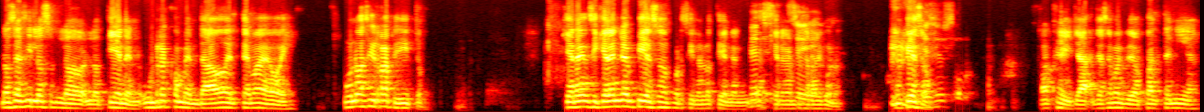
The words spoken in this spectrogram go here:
No sé si los- lo, lo tienen, un recomendado del tema de hoy. Uno así rapidito. ¿Quieren, si quieren yo empiezo, por si no lo tienen. ¿O Empieza, ¿Quieren empezar sí. alguno? Empiezo. Ok, ya, ya se me olvidó cuál tenía.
